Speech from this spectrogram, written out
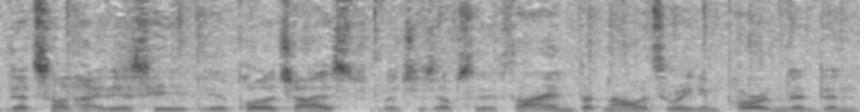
That's not how it is. He, he apologized, which is absolutely fine. But now it's really important that then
